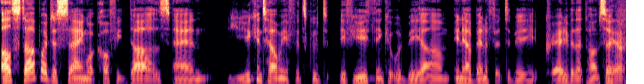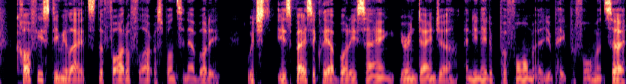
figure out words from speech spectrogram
I'll start by just saying what coffee does, and you can tell me if it's good, to, if you think it would be um, in our benefit to be creative at that time. So, yeah. coffee stimulates the fight or flight response in our body, which is basically our body saying you're in danger and you need to perform at your peak performance. So,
